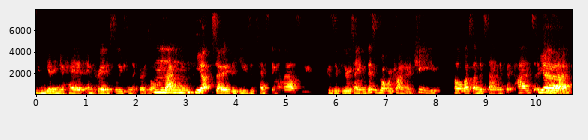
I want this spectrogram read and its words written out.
you can get in your head and create a solution that goes off track. Mm, yeah. So the user testing allows you, because if you're saying this is what we're trying to achieve, help us understand if it has achieved Yeah. that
